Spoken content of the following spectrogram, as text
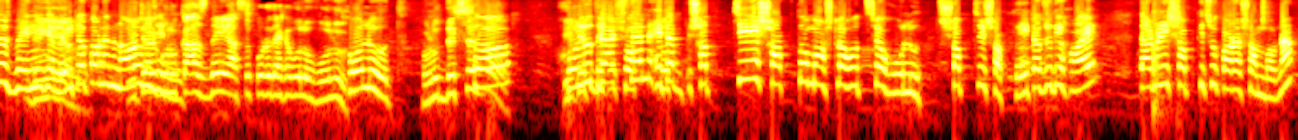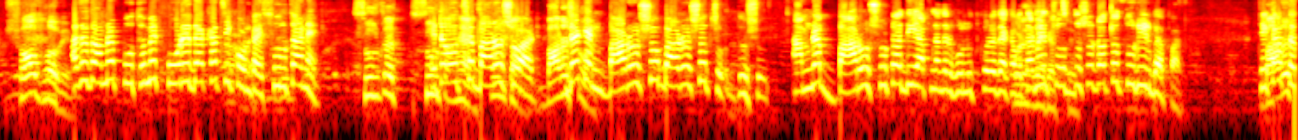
জাস্ট ভেঙে গেল। এটা তো অনেক নরম ইটার কোনো কাজ নেই আজকে করে দেখাবো হলো হলুদ। হলুদ। হলুদ দেখছেন তো? হলুদ রাখছেন এটা সবচেয়ে শক্ত মশলা হচ্ছে হলুদ সবচেয়ে শক্ত। এটা যদি হয় তার মানে সবকিছু করা সম্ভব না? সব হবে। আচ্ছা তো আমরা প্রথমে করে দেখাচ্ছি কোনটায়? সুলতানে। এটা হচ্ছে বারোশো আট। দেখেন বারোশো বারোশো চোদ্দশো। আমরা বারোশোটা দিয়ে আপনাদের হলুদ করে দেখাবো। তার মানে চোদ্দশোটা তো তুরির ব্যাপার। ঠিক আছে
